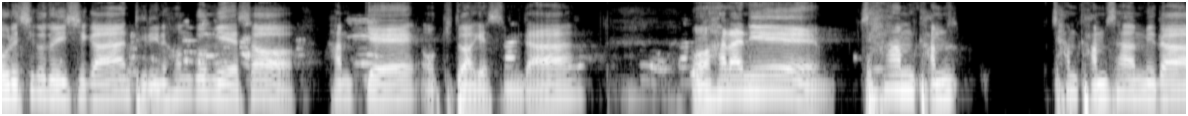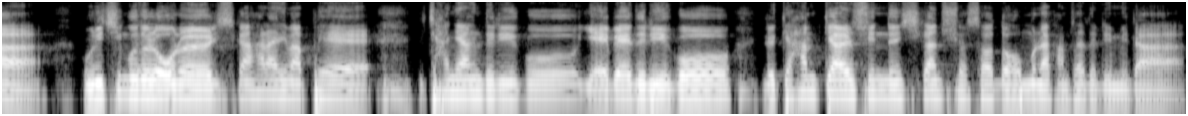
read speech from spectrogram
우리 친구들 이 시간 드리는 헌금 위해서 함께 어, 기도하겠습니다. 어, 하나님 참 감, 참 감사합니다. 우리 친구들 오늘 이 시간 하나님 앞에 찬양 드리고 예배 드리고 이렇게 함께 할 수 있는 시간 주셔서 너무나 감사드립니다.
